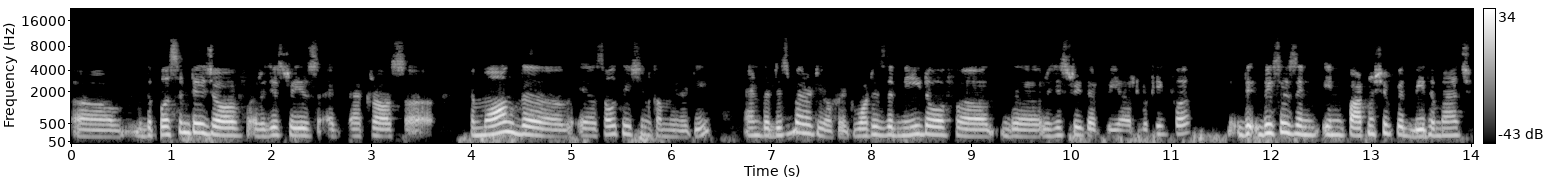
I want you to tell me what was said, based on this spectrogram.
uh, the percentage of registries ac- across uh, among the uh, south asian community and the hmm disparity of it. What is the need of uh, the registry that we are looking for? Th- this is in, in partnership with be the match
